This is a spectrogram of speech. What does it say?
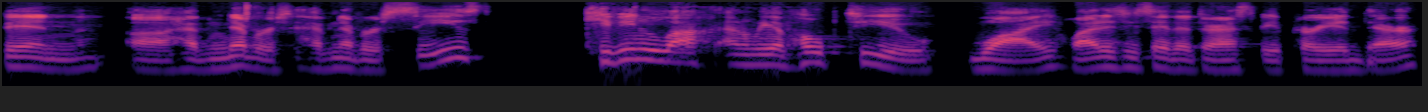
been, uh, have never, have never ceased. kivinulach and we have hope to you. Why? Why does he say that there has to be a period there?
